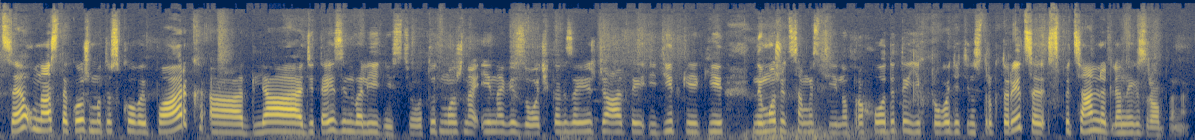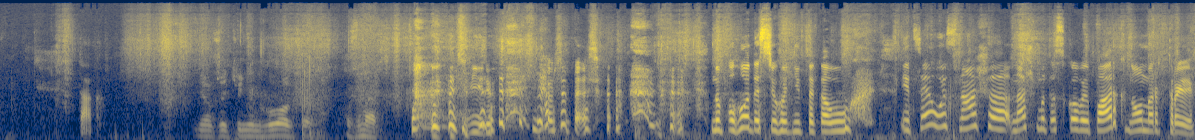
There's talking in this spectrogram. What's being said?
це у нас також мотузковий парк а, для дітей з інвалідністю. Тут можна і на візочках заїжджати, і дітки, які не можуть самостійно проходити, їх проводять інструктори. Це спеціально для них зроблено. Так. Я вже тюнінгувався, змерз. Вірю, я вже теж. Ну, погода сьогодні така ух. І це ось наша, наш мотосковий парк номер 3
